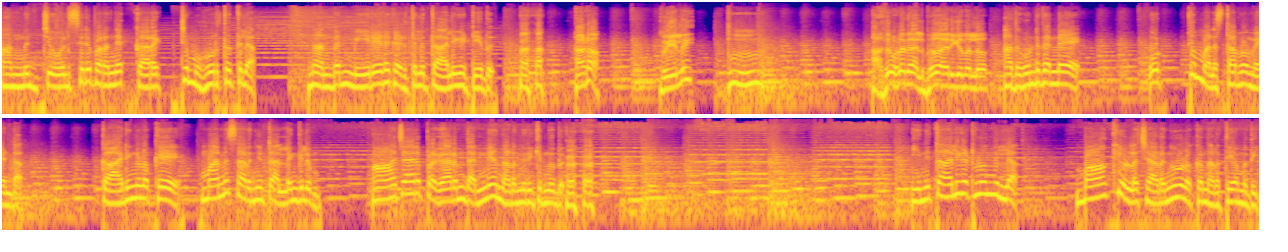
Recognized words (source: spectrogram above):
അന്ന് ജ്യോത്സ്യര് പറഞ്ഞ കറക്റ്റ് മുഹൂർത്തത്തിലാ നന്ദൻ മീരയുടെ കഴുത്തിൽ താലി കിട്ടിയത്. ആണോ? റിയലി അത് വളരെ അത്ഭുതമായിരിക്കുന്നല്ലോ. അതുകൊണ്ട് തന്നെ ഒട്ടും മനസ്താപം വേണ്ട. കാര്യങ്ങളൊക്കെ മനസ്സറിഞ്ഞിട്ടല്ലെങ്കിലും ആചാരപ്രകാരം തന്നെയാ നടന്നിരിക്കുന്നത്. ഇനി താലി കെട്ടണമെന്നില്ല. ബാക്കിയുള്ള ചടങ്ങുകളൊക്കെ നടത്തിയാ മതി.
